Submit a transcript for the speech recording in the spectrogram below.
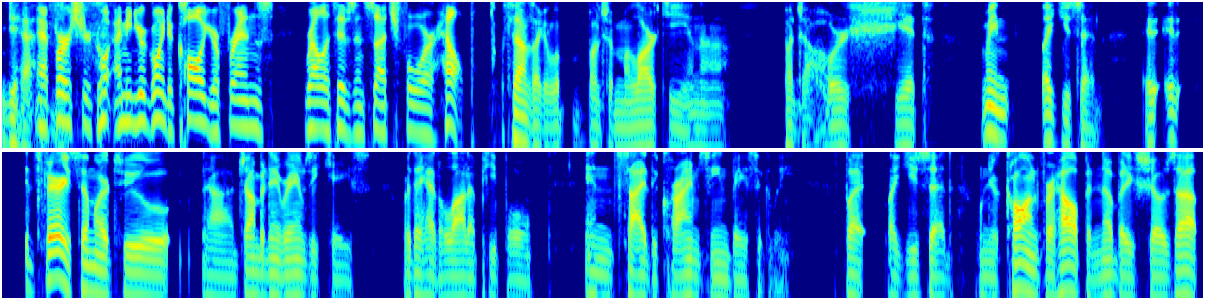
Yeah. At first, you're going. I mean, you're going to call your friends, relatives, and such for help. Sounds like a l- bunch of malarkey and a bunch of horse shit. I mean, like you said, it, it it's very similar to uh, JonBenét Ramsey case where they had a lot of people inside the crime scene, basically. But like you said, when you're calling for help and nobody shows up,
